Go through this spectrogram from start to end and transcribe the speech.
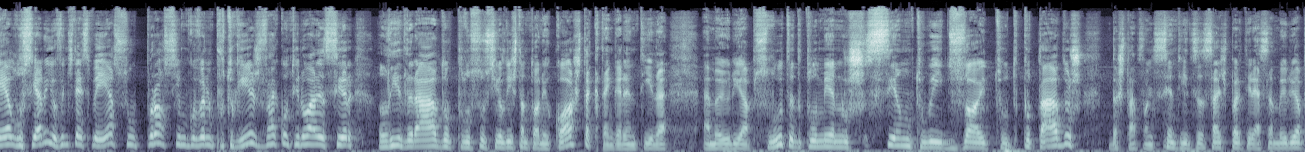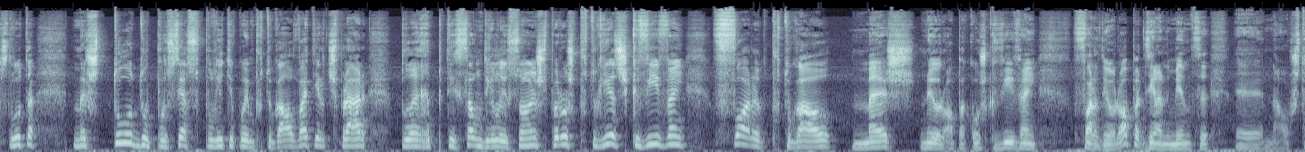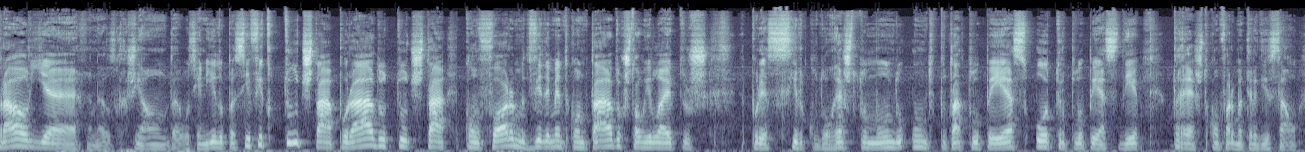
É, Luciano e ouvintes da SBS, o próximo governo português vai continuar a ser liderado pelo socialista António Costa, que tem garantida a maioria absoluta de pelo menos 118 deputados, bastavam-lhe 116 para ter essa maioria absoluta, mas todo o processo político em Portugal vai ter de esperar pela repetição de eleições para os portugueses que vivem fora de Portugal, mas na Europa, com os que vivem fora da Europa, designadamente eh, na Austrália, na região da Oceania e do Pacífico, tudo está apurado, tudo está conforme, devidamente contado, estão eleitos por esse círculo do resto do mundo, um deputado pelo PS, outro pelo PSD, de resto, conforme a tradição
